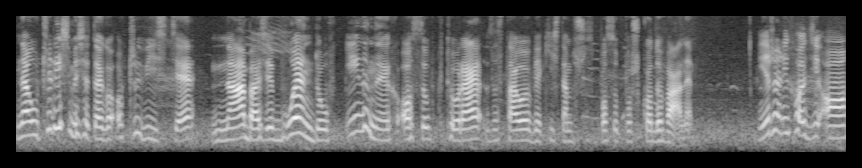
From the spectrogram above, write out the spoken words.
Nauczyliśmy się tego oczywiście na bazie błędów innych osób, które zostały w jakiś tam sposób poszkodowane. Jeżeli chodzi o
